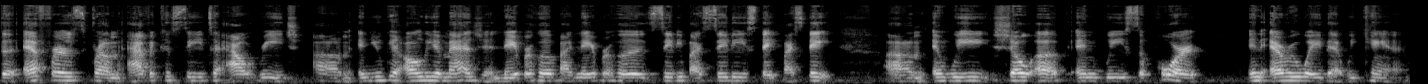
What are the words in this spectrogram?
the efforts from advocacy to outreach, um, and you can only imagine neighborhood by neighborhood, city by city, state by state. Um, and we show up and we support in every way that we can.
